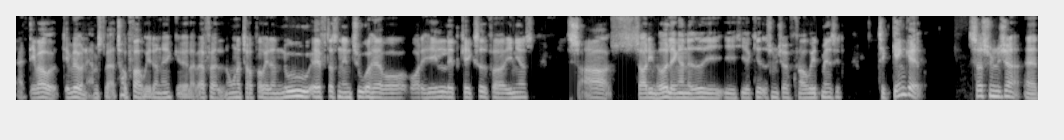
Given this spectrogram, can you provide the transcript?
at det, var jo, det vil jo nærmest være topfavoritterne, ikke? eller i hvert fald nogle af topfavoritterne. Nu efter sådan en tur her, hvor, hvor det hele lidt kikset for Ineos, så, så er de noget længere nede i, i hierarkiet, synes jeg, favoritmæssigt. Til gengæld, så synes jeg, at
